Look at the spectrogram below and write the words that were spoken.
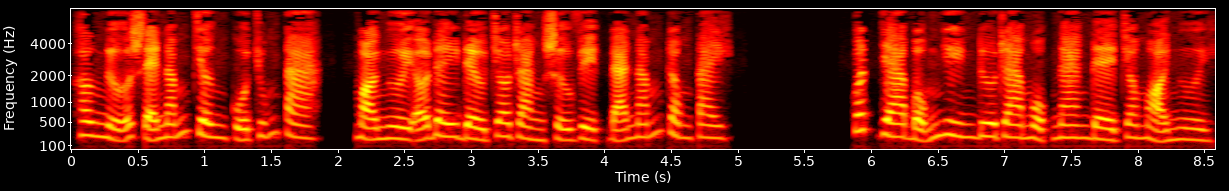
Hơn nữa sẽ nắm chân của chúng ta, mọi người ở đây đều cho rằng sự việc đã nắm trong tay. Quách gia bỗng nhiên đưa ra một nan đề cho mọi người.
